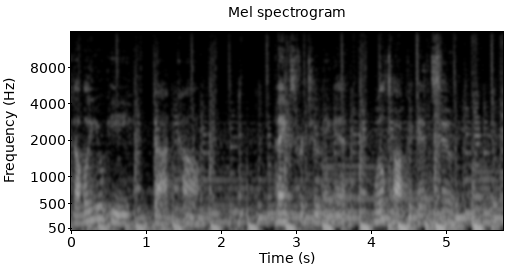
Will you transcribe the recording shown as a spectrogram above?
BethWE.com. Thanks for tuning in. We'll talk again soon.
